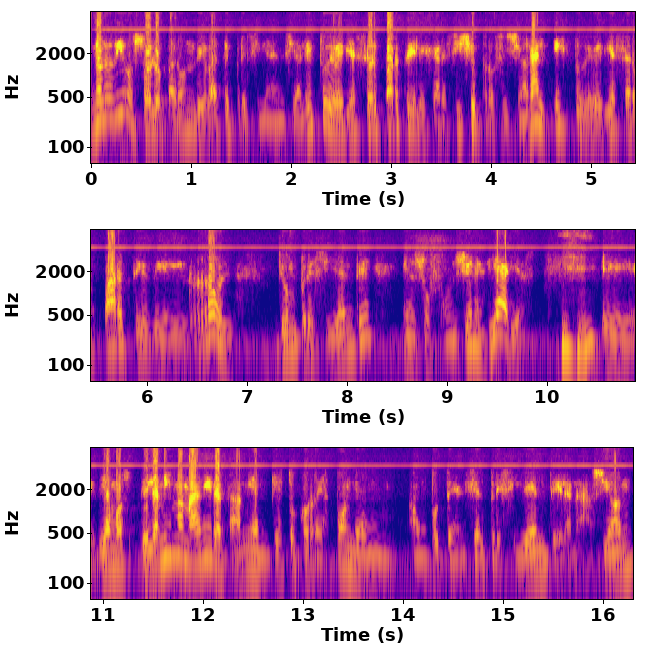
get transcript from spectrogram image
No lo digo solo para un debate presidencial, esto debería ser parte del ejercicio profesional, esto debería ser parte del rol de un presidente en sus funciones diarias. Eh, digamos, de la misma manera también que esto corresponde a un, a un potencial presidente de la nación,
